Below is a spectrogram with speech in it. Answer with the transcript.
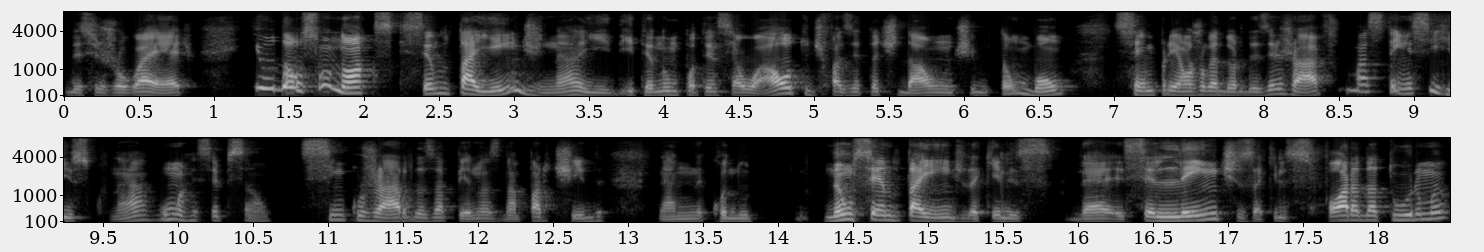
desse jogo aéreo. E o Dawson Knox, que sendo tie-end, né, e, e, tendo um potencial alto de fazer touchdown num time tão bom, sempre é um jogador desejável, mas tem esse risco, né? Uma recepção, cinco jardas apenas na partida, né, quando não sendo tie-end daqueles né, excelentes, aqueles fora da turma,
